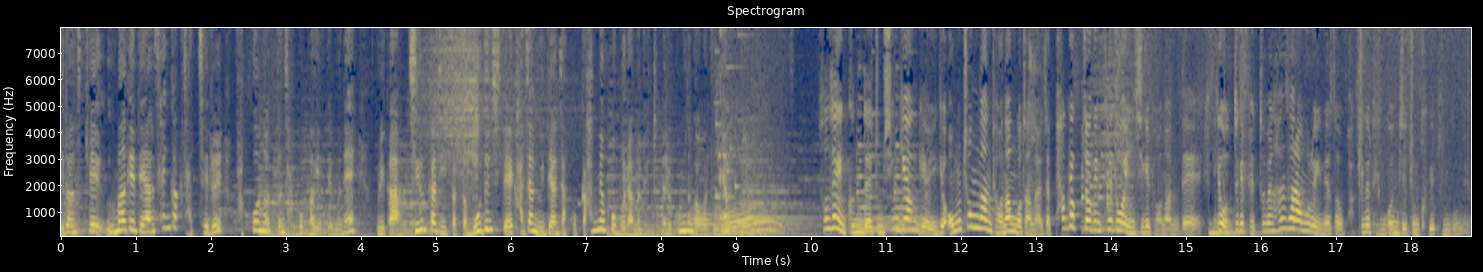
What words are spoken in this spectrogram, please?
이렇게 음악에 대한 생각 자체를 바꿔놓었던 작곡가이기 때문에 우리가 지금까지 있었던 모든 시대의 가장 위대한 작곡가 한 명 뽑으라면 베토벤을 꼽는 거거든요. 선생님, 근데 좀 신기한 게요. 이게 엄청난 변한 거잖아요. 진짜 파격적인 태도와 인식이 변한데 이게 어떻게 베토벤 한 사람으로 인해서 바뀌게 된 건지 좀 그게 궁금해요.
